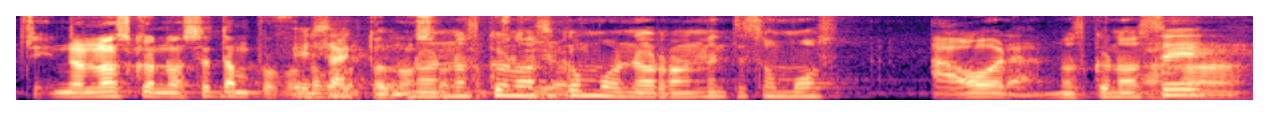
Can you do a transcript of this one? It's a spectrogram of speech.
sí, no nos conoce tan profundo Exacto, como no nos conoce como normalmente somos ahora, nos conoce... Ajá.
